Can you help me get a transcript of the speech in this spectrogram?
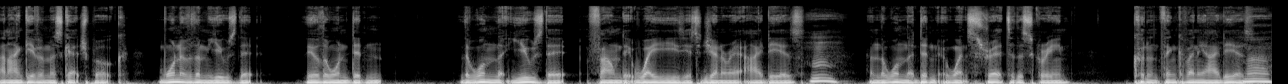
and I give them a sketchbook. One of them used it, the other one didn't. The one that used it found it way easier to generate ideas, Hmm. and the one that didn't, who went straight to the screen, couldn't think of any ideas No.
